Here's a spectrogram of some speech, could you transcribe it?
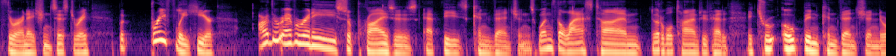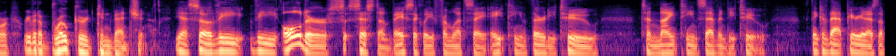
through our nation's history. But briefly here, are there ever any surprises at these conventions? When's the last time, notable times, we've had a true open convention or, or even a brokered convention? Yeah, so the the older system, basically from let's say 1832 to 1972, think of that period as the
